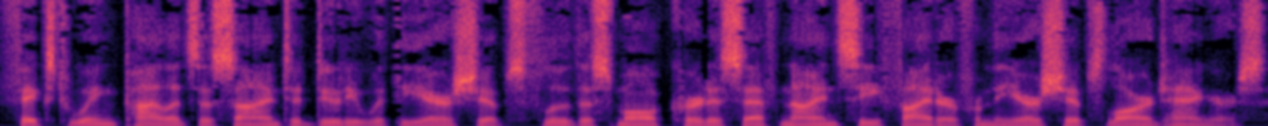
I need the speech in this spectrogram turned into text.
Fixed wing pilots assigned to duty with the airships flew the small Curtiss F 9C fighter from the airship's large hangars.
